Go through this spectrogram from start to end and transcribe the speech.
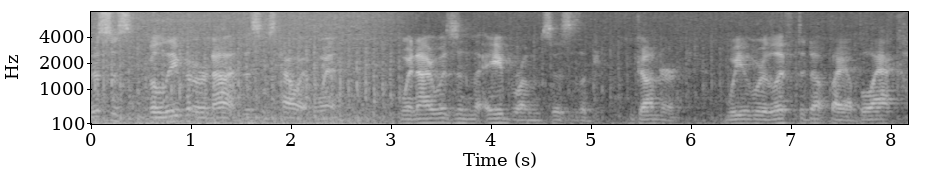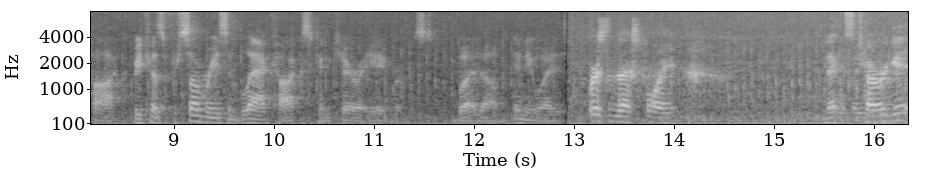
This is, believe it or not, this is how it went. When I was in the Abrams as the gunner, we were lifted up by a Black Hawk because for some reason Black Hawks can carry Abrams. But um, anyways, Where's the next point? next target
